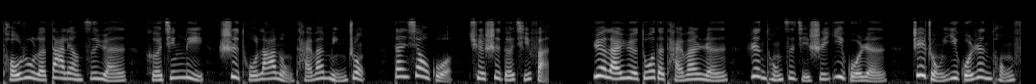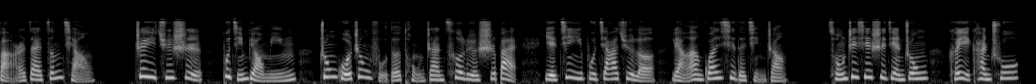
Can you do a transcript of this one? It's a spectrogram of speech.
投入了大量资源和精力，试图拉拢台湾民众。但效果却适得其反，越来越多的台湾人认同自己是异国人，这种异国认同反而在增强。这一趋势不仅表明中国政府的统战策略失败，也进一步加剧了两岸关系的紧张。从这些事件中可以看出，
